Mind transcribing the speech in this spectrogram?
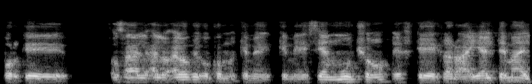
Porque o sea, algo, que, me, que, me, decían mucho es que, claro, ahí el tema del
